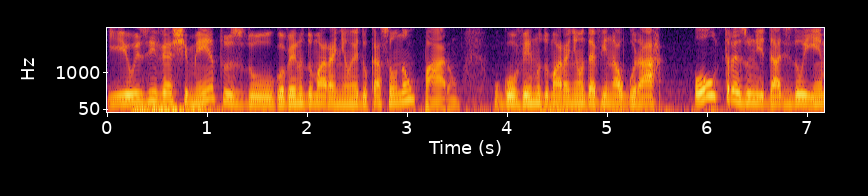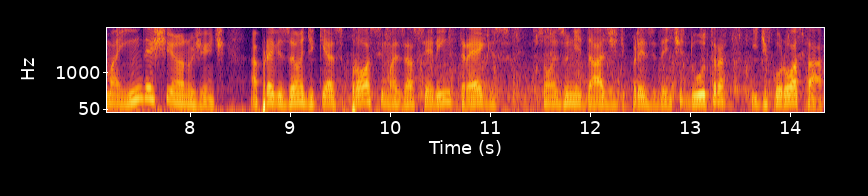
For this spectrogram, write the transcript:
E os investimentos do governo do Maranhão em educação não param. O governo do Maranhão deve inaugurar outras unidades do IEMA ainda este ano, gente. A previsão é de que as próximas a serem entregues são as unidades de Presidente Dutra e de Coroatá.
